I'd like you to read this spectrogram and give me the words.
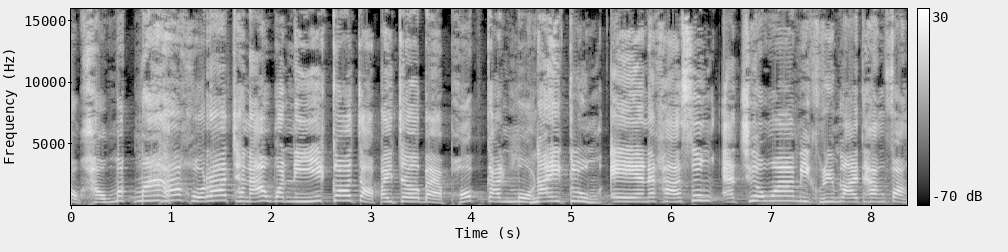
ของเขามากๆ ถ้าโคราชชนะวันนี้ก็จะไปเจอแบบพบกันหมดในกลุ่ม A นะคะ ซึ่งแอดเชื่อว่ามีครีมไลน์ทางฝั่ง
